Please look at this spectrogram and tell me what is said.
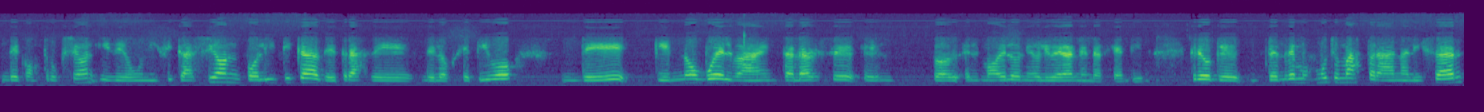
de construcción y de unificación política detrás del objetivo de que no vuelva a instalarse el el modelo neoliberal en la Argentina. Creo que tendremos mucho más para analizar,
